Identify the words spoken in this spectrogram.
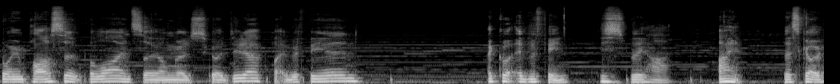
Going past it the line so i'm gonna just go do that put everything in. I got everything. This is really hard. Alright let's go.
